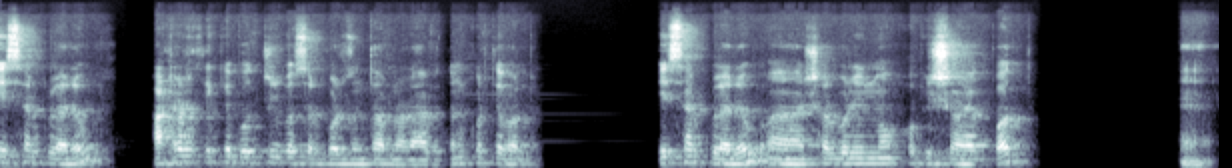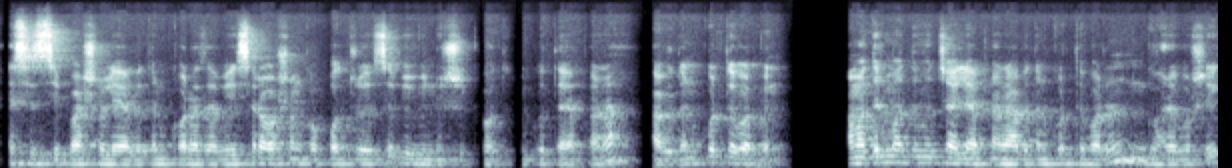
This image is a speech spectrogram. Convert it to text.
এই সার্কুলারেও আঠারো থেকে বত্রিশ বছর পর্যন্ত আপনারা আবেদন করতে পারবেন। এই সার্কুলারেও সর্বনিম্ন অফিস সহায়ক পদ এসএসসি পাস হলে আবেদন করা যাবে। এছাড়া অসংখ্য পদ রয়েছে। বিভিন্ন শিক্ষাগত যোগ্যতায় আপনারা আবেদন করতে পারবেন। আমাদের মাধ্যমে চাইলে আপনারা আবেদন করতে পারেন। ঘরে বসেই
